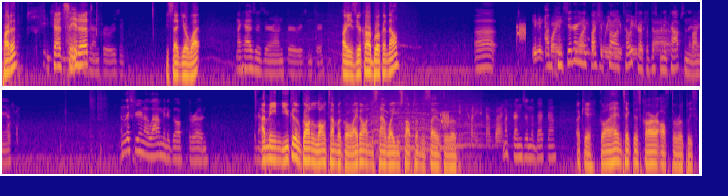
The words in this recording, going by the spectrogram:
Pardon? Dad say that? For a reason. You said you're what? My hazards are on for a reason, sir. Alright, is your car broken down? Uh, Union I'm considering if I should call a tow truck with this many uh, cops in the area. Unless you're gonna allow me to go up the road. I mean, you could have gone a long time ago. I don't understand why you stopped on the side of the road. Union 20, stand by. my friend's in the background. Okay, go ahead and take this car off the road, please.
